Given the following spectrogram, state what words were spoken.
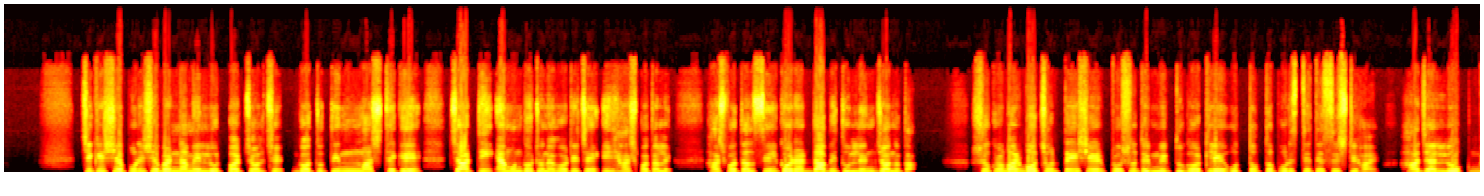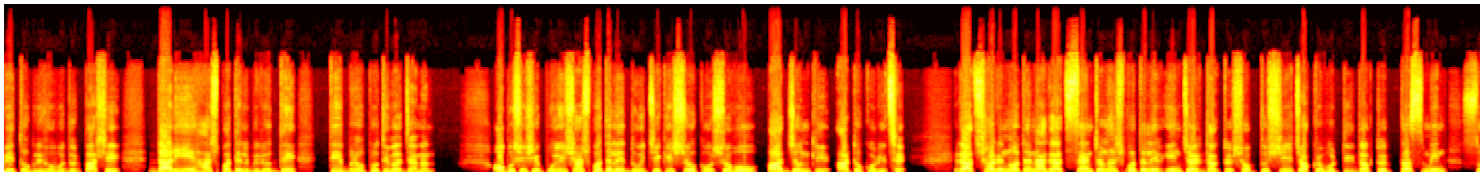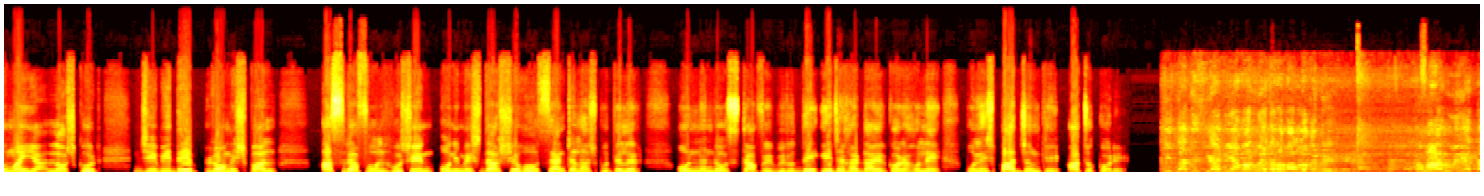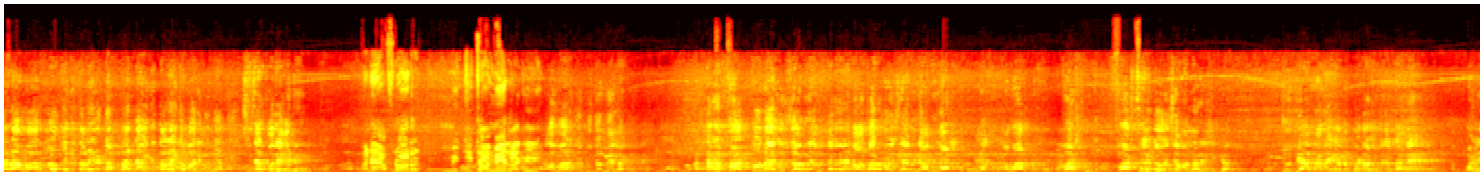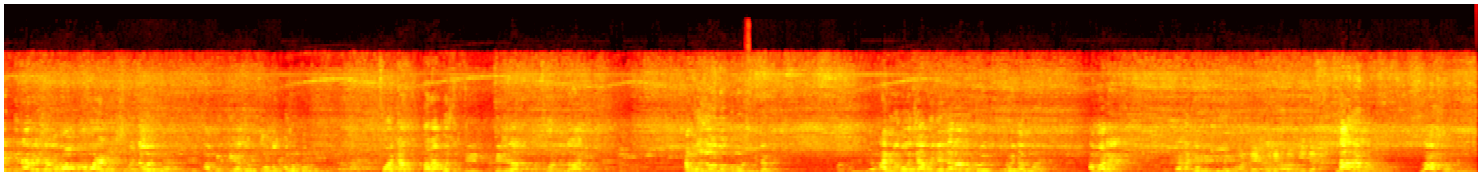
চিকিৎসা পরিষেবার নামে লুটপাট চলছে। গত তিন মাস থেকে চারটি এমন ঘটনা ঘটেছে এই হাসপাতালে। হাসপাতাল সিল করার দাবি তুললেন জনতা। শুক্রবার বছর তেইশের প্রসূতির মৃত্যু ঘটলে উত্তপ্ত পরিস্থিতির সৃষ্টি হয়। হাজার লোক মৃত গৃহবধূর পাশে দাঁড়িয়ে হাসপাতালের বিরুদ্ধে তীব্র প্রতিবাদ জানান। অবশেষে পুলিশ হাসপাতালে দুই চিকিৎসক ও সহ পাঁচজনকে আটক করেছে। রাত সাড়ে নটা নাগাদ সেন্ট্রাল হাসপাতালের incharge doctor Saptarshi Chakraborty doctor Tasmin Sumaiya Laskar J B Deb, Ramesh Pal, Ashraful Hossain, Animesh Das সহ সেন্ট্রাল হাসপাতালের অন্যান্য স্টাফের বিরুদ্ধে এজাহার দায়ের করা হলে পুলিশ পাঁচজনকে আটক করে। আমার মেয়ে তারা মারলো কেন? তারা ডাক্তার নাই তারা মারি কিনা সিজার করে কেন? মানে আপনার মে- জিতা মেয়ে লাগে। আমার জীবিত মেয়ে লাগে। আর তারা তো না যদি আমি আমি তারা বারবার বলছি আমি আমি না- আমার ফার্স্ট ফার্স্ট ছেলেটা হয়েছে আমার নারী শিক্ষা। যদি আপনারা এখানে বেটার সুবিধা থাকে মানে কিনার হিসাবে আমার- আমার একটা সুবিধা হইব আমি ঠিক আছে অনু করব। পয়সা তারা বলছে তিরিশ হাজার পর্যন্ত লাগবে আমি জৈব কোনো অসুবিধা নাই। আমি বলছি আমি জেনারেল রইতাম না। আমার একটা কেবিন দিলে না না না। লাস্ট দিন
